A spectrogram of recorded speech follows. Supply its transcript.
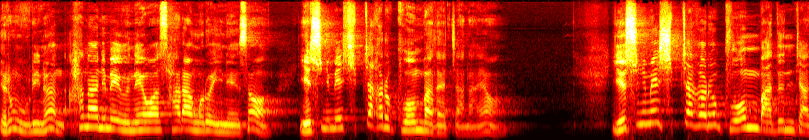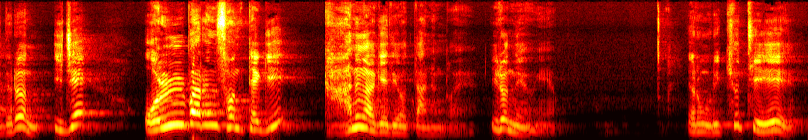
여러분, 우리는 하나님의 은혜와 사랑으로 인해서 예수님의 십자가로 구원받았잖아요. 예수님의 십자가로 구원받은 자들은 이제 올바른 선택이 가능하게 되었다는 거예요. 이런 내용이에요. 여러분, 우리 큐티,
